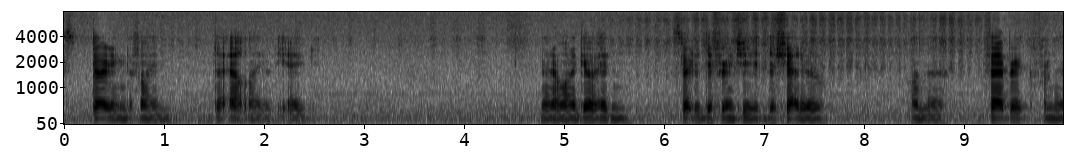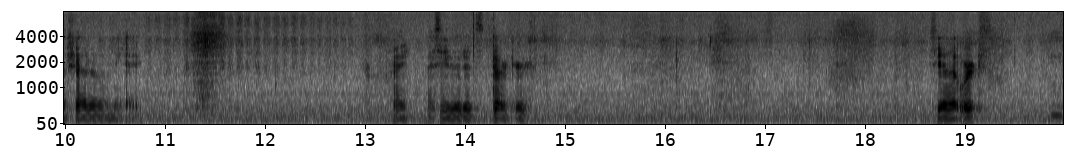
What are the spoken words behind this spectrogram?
Starting to find the outline of the egg. Then I want to go ahead and start to differentiate the shadow on the fabric from the shadow on the egg. Right? I see that it's darker. See how that works? Mhm.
